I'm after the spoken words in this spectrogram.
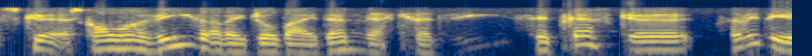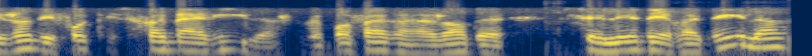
ce que ce qu'on va vivre avec Joe Biden mercredi, c'est presque, vous savez, des gens des fois qui se remarient, là. Je ne veux pas faire un genre de Céline et René, là,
